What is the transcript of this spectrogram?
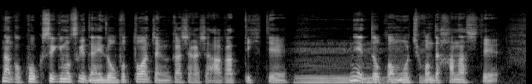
なんか国籍もつけてないロボットワンちゃんがガシャガシャ上がってきて、ね、どっか持ち込んで離して、あ。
